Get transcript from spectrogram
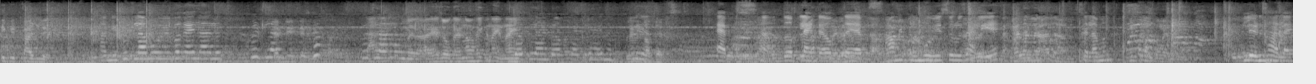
तिकीट काढले. आम्ही कुठला मूवी बघायला आलो? कुठला? The plant of the apps movie सुरू झाली आहे. चला मग. लेट झालाय.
